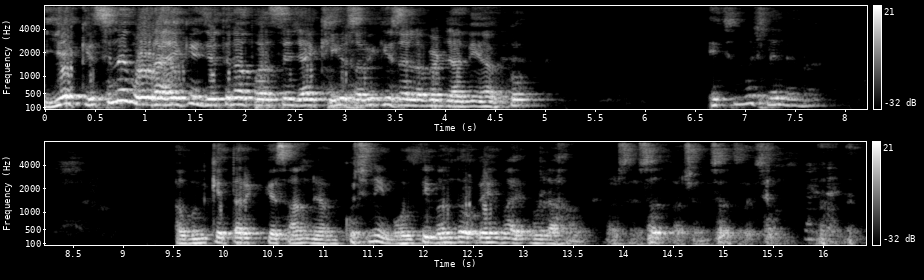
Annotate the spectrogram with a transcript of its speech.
ये किसने बोला है कि जितना परस से जाए खीर सभी की से लपेट जानी है आपको? एक चम्मच ले लेना। अब उनके तर्क के सामने हम कुछ नहीं बोलती, बंद हो गई मैं बोला हम सत वचन सत वचन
